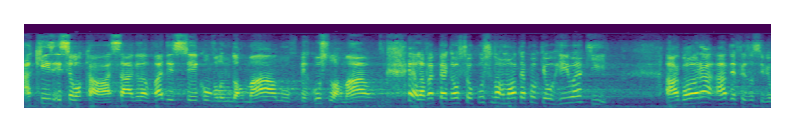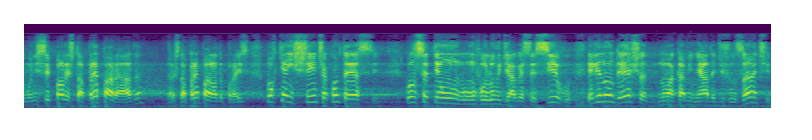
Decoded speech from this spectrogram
aqui esse local? Essa água vai descer com volume normal, no percurso normal? Ela vai pegar o seu curso normal, até porque o rio é aqui. Agora, a Defesa Civil Municipal está preparada, ela está preparada para isso, porque a enchente acontece. Quando você tem um, um, volume de água excessivo, ele não deixa, numa caminhada de jusante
